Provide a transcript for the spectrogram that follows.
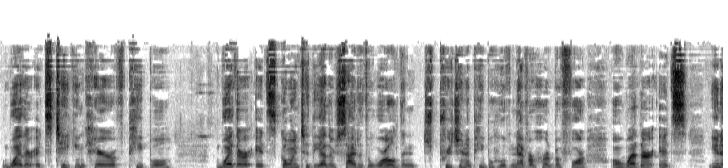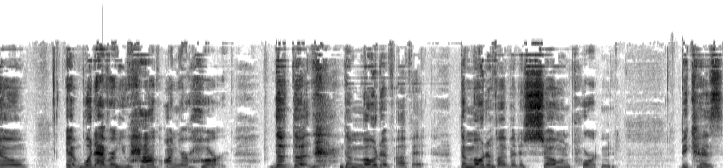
whether it's taking care of people whether it's going to the other side of the world and preaching to people who have never heard before or whether it's you know it, whatever you have on your heart, the, the, the motive of it, the motive of it is so important because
